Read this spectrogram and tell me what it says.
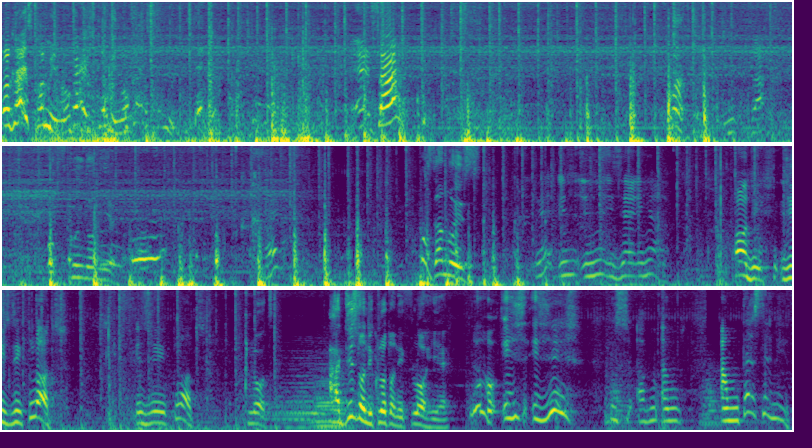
Oga is coming. Oga is coming. Oga is coming. Eh, sir? Mark! Sir? What's going on here? What's that noise? Yeah, is is is there yeah. Oh, the is the cloth. Is the cloth. Cloth. Are these not the cloth on the floor here? No, is is this? Is, I'm I'm I'm testing it.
